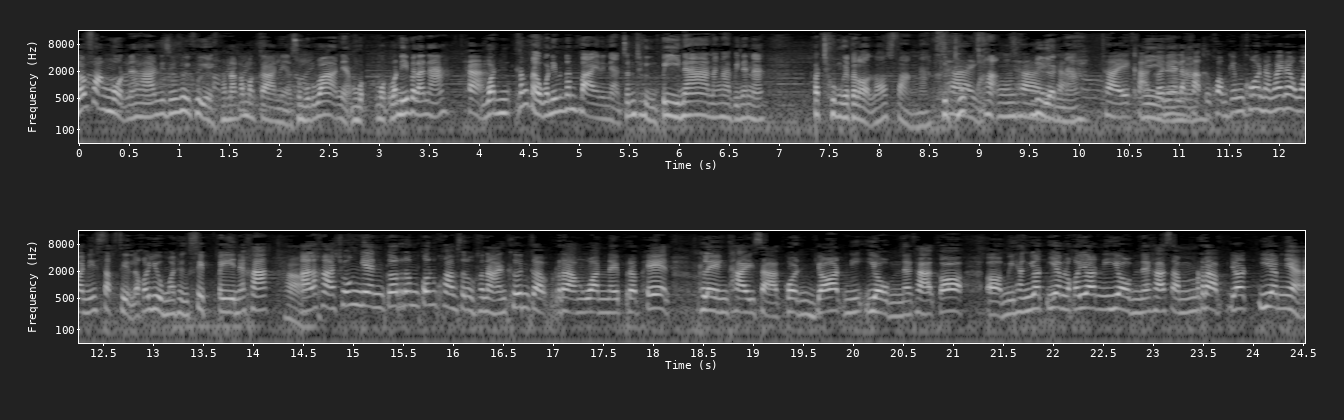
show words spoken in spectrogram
แล้วฟังหมดนะคะดิฉันเคยคุยกับคณะกรรมการเนี่ยสมมติว่าเนี่ยหมดหมดวันนี้ไปแล้วนะค่ะวันตั้งแต่วันนี้เป็นต้นไปเนี่ยจนถึงปีหน้านะงานปีหน้านะ ประชุมกันตลอดรอดฝั่งนะคือทุกใช่ครั้งใช่เดือนนะ ใช่ค่ะนี่ก็เนี่ยแหละค่ะนะคะคือความเข้มข้นทำให้รางวัลนี้ศักดิ์สิทธิ์แล้วก็อยู่มาถึง 10 ปีนะคะค่ะ เอาละค่ะช่วงเย็นก็เริ่มต้นความสนุกสนานขึ้นกับรางวัลในประเภท เพลงไทยสากลยอดนิยมนะคะ ก็เอ่อมีทั้งยอดเยี่ยมแล้วก็ยอดนิยมนะคะสำหรับยอดเยี่ยมเนี่ย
